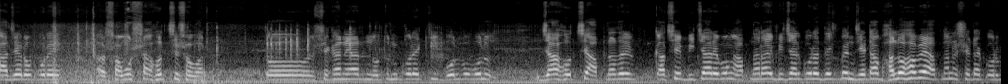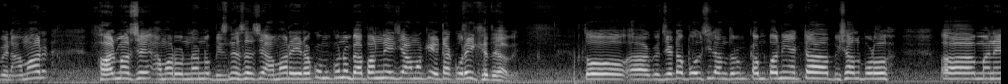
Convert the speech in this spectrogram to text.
কাজের ওপরে সমস্যা হচ্ছে সবার। তো সেখানে আর নতুন করে কি বলব বলুন? যা হচ্ছে আপনাদের কাছে বিচার এবং আপনারাই বিচার করে দেখবেন যেটা ভালো হবে আপনারা সেটা করবেন। আমার ফার্ম আছে, আমার অন্যান্য বিজনেস আছে, আমার এরকম কোনো ব্যাপার নেই যে আমাকে এটা করেই খেতে হবে। তো যেটা বলছিলাম, ধরুন কোম্পানি একটা বিশাল বড় মানে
